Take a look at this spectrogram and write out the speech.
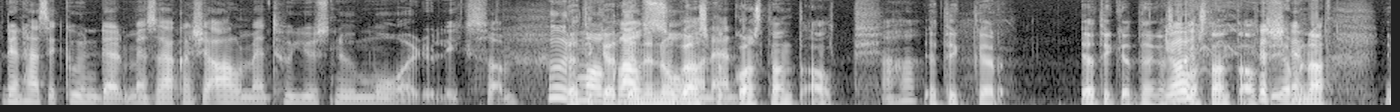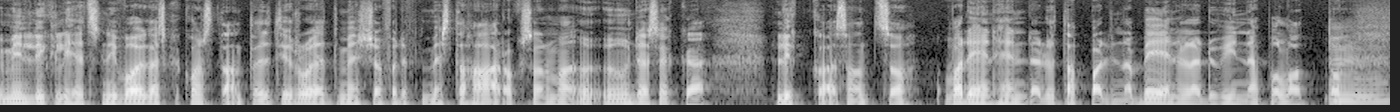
den här sekunden, men så här kanske allmänt, hur just nu mår du liksom? Hur Jag mår tycker att den är nog ganska konstant alltid. Aha. Jag tycker, jag tycker att den är ganska konstant alltid. Jag menar, min lycklighetsnivå är ganska konstant. Och det tror jag att människor för det mesta har också. När man undersöker lycka och sånt så vad det än händer, du tappar dina ben eller du vinner på Lotto. Mm.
